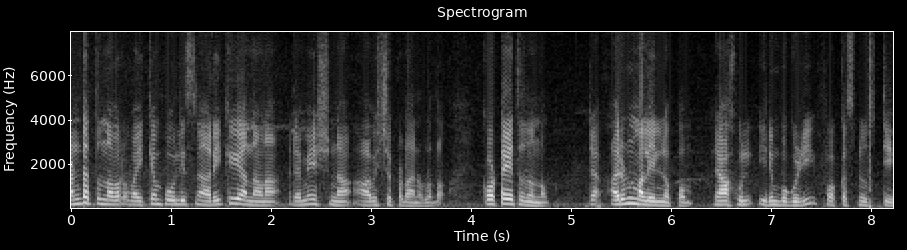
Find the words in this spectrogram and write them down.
കണ്ടെത്തുന്നവർ വൈക്കം പോലീസിനെ അറിയിക്കുക എന്നാണ് രമേശിന് ആവശ്യപ്പെടാനുള്ളത്. കോട്ടയത്ത് നിന്നും അരുൺ മലയിലിനൊപ്പം Rahul Irumbukuzhi focus news T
